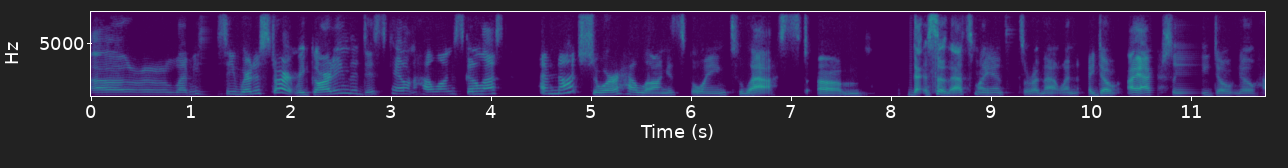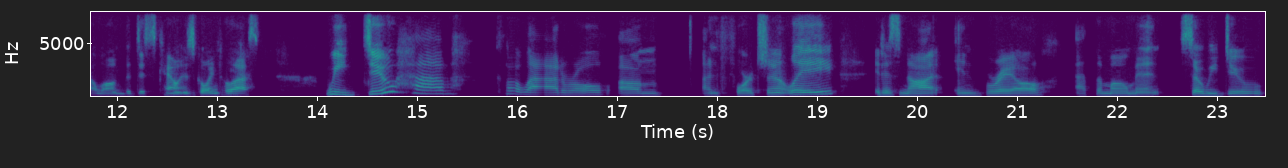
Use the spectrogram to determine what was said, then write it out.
uh, let me see where to start regarding the discount. How long it's going to last? I'm not sure how long it's going to last. Um, that, so that's my answer on that one. I don't, I actually don't know how long the discount is going to last. We do have collateral. Um, unfortunately, it is not in Braille at the moment. So we do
